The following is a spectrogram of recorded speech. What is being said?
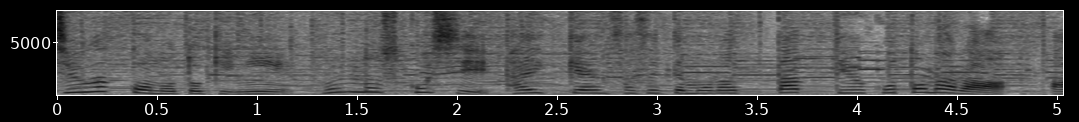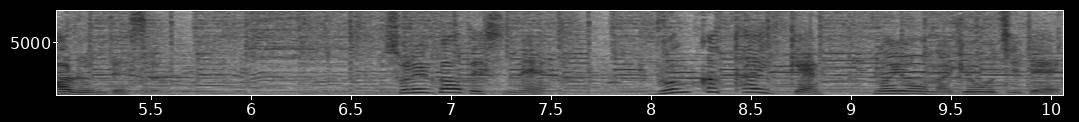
中学校の時にほんの少し体験させてもらったっていうことならあるんです。それがですね文化体験のような行事で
